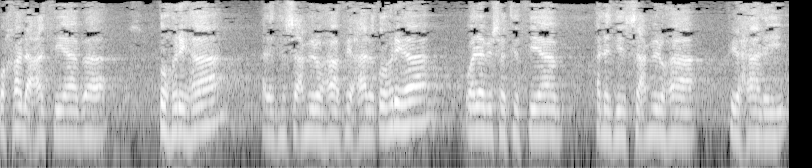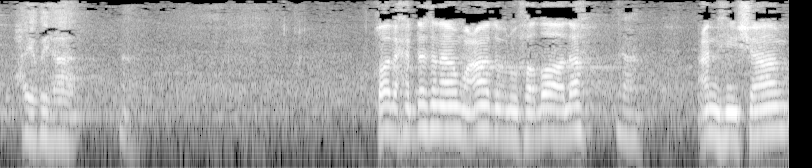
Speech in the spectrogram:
وخلعت ثياب طهرها التي تستعملها في حال طهرها ولبست الثياب التي تستعملها في حال حيضها. قال حدثنا معاذ بن فضالة نعم. عن هشام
